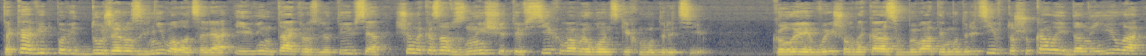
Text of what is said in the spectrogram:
Така відповідь дуже розгнівала царя, і він так розлютився, що наказав знищити всіх вавилонських мудреців. Коли вийшов наказ вбивати мудреців, то шукали й Даниїла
